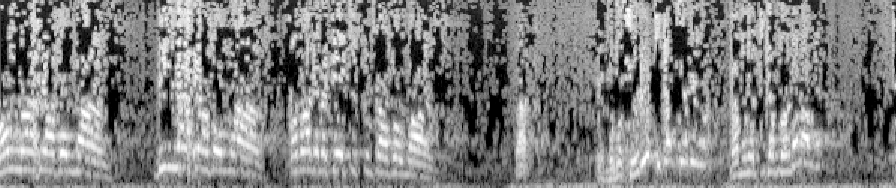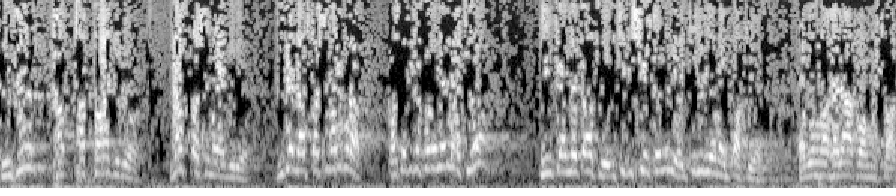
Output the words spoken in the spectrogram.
Vallahi af olmaz. Billahi af olmaz. Sabaha kadar tehdit tutsa af olmaz. Bak. E bu da söylüyor, kitap söylüyor. Ben bunu kitaplardan aldım. Çünkü tat, tatlığa giriyor. Laf taşımaya giriyor. Bir de laf taşımayı bırak. Gazeteci sonra nereye atıyor? İnternete atıyor. İki kişiye söylemiyor. İki milyona atıyor. E bunlar helak olmuşlar.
